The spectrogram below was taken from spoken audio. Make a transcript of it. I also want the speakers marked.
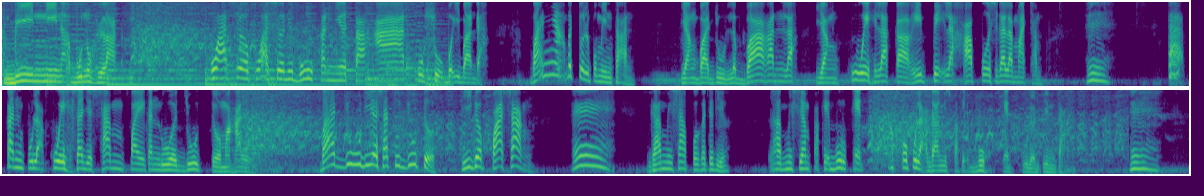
Speaker 1: Bini nak bunuh laki. Puasa-puasa ni bukannya taat khusyuk beribadah. Banyak betul permintaan. Yang baju lebaran lah, yang kuih lah, karipik lah, apa segala macam. Eh, takkan pula kuih saja sampaikan dua juta mahal. Baju dia satu juta, tiga pasang. Eh, gamis apa kata dia? Gamis yang pakai burket. Apa pula gamis pakai burket pula dipinta. Eh,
